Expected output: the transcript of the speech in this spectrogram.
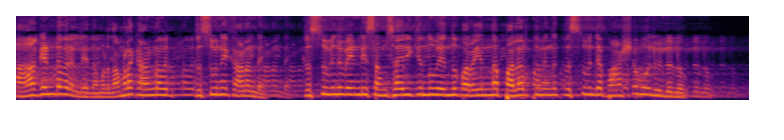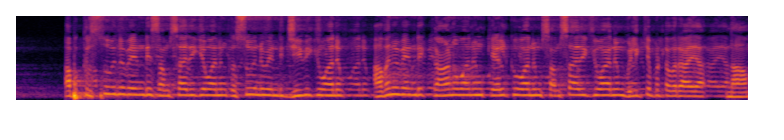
ആകേണ്ടവരല്ലേ നമ്മൾ? നമ്മളെ കാണുന്നവൻ ക്രിസ്തുവിനെ കാണണ്ടേ? ക്രിസ്തുവിന് വേണ്ടി സംസാരിക്കുന്നു എന്ന് പറയുന്ന പലർക്കും ഇന്ന് ക്രിസ്തുവിന്റെ ഭാഷ പോലും ഇല്ലല്ലോ. അപ്പൊ ക്രിസ്തുവിന് വേണ്ടി സംസാരിക്കുവാനും ക്രിസ്തുവിന് വേണ്ടി ജീവിക്കുവാനും അവന് വേണ്ടി കാണുവാനും കേൾക്കുവാനും സംസാരിക്കുവാനും വിളിക്കപ്പെട്ടവരായ നാം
